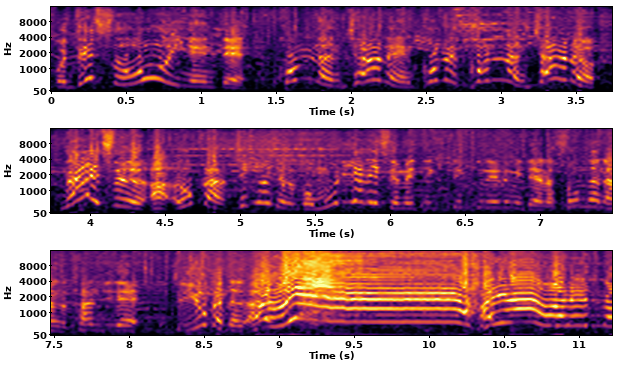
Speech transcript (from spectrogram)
これデス多いねんて。こんなんちゃうねん。これこんなんちゃうのよ。ナイス！あよか。敵の人がこう無理やり攻めてきてくれるみたいなそんななんか感じで。ちょよかった。あうえー早割れんの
